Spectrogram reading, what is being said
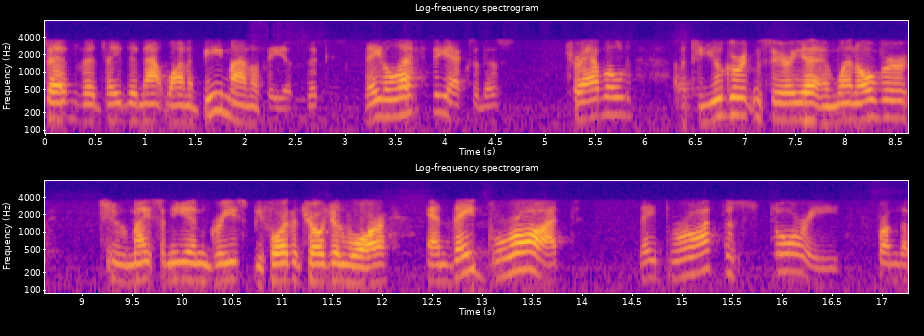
said that they did not want to be monotheistic. They left the Exodus, traveled uh, to Ugarit in Syria, and went over to Mycenae in Greece before the Trojan War, and they brought they brought the story from the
